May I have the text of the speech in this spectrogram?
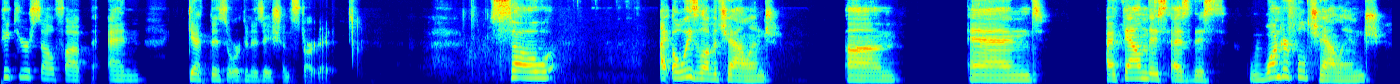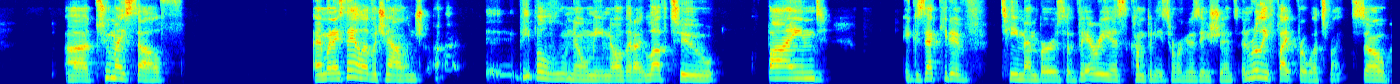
pick yourself up and get this organization started? So I always love a challenge. Um, and I found this as this wonderful challenge uh, to myself. And when I say I love a challenge, uh, people who know me know that I love to find executive team members of various companies and organizations and really fight for what's right. So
